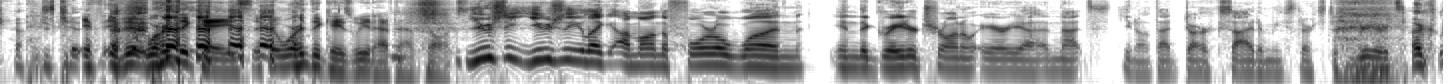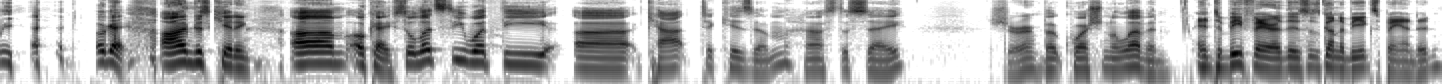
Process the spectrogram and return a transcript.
Just kidding. If if it weren't the case, if it weren't the case, we'd have to have talks. Usually, usually, like I'm on the 401 in the Greater Toronto area, and that's you know that dark side of me starts to rear its ugly head. Okay, I'm just kidding. Um, okay, so let's see what the uh, Catechism has to say Sure. about question 11. And to be fair, this is going to be expanded.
